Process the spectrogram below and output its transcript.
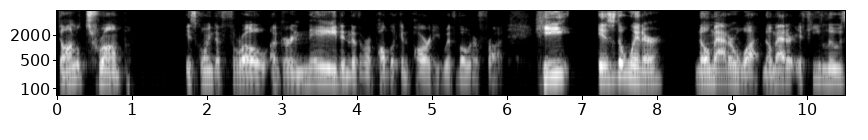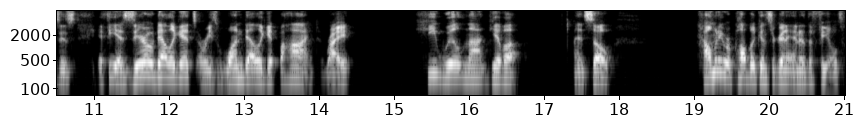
Donald Trump is going to throw a grenade into the Republican Party with voter fraud. He is the winner no matter what, no matter if he loses, if he has zero delegates or he's one delegate behind, right? He will not give up. And so, how many Republicans are going to enter the field?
